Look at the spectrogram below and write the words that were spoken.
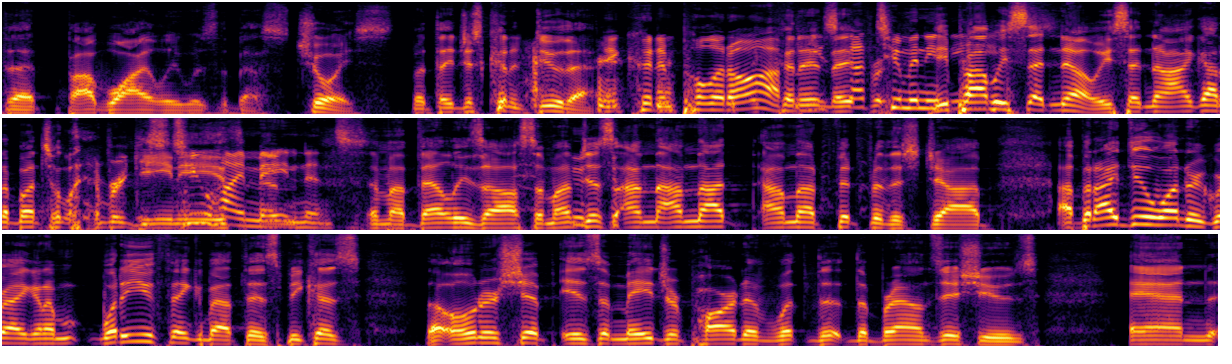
that Bob Wylie was the best choice, but they just couldn't do that. They couldn't pull it off. He's they- got too many. He probably said no. He said no. I got a bunch of Lamborghinis. too high and- maintenance. and, my belly's awesome. I'm just I'm, I'm not I'm not fit for this job. Uh, but I do wonder, Greg, and I'm, what do you think about this? Because the ownership is a major part of what the, the Browns' issues. And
